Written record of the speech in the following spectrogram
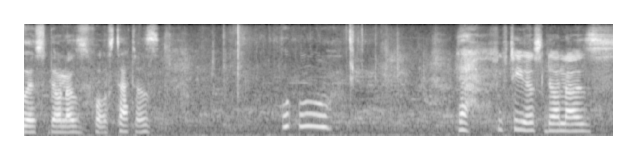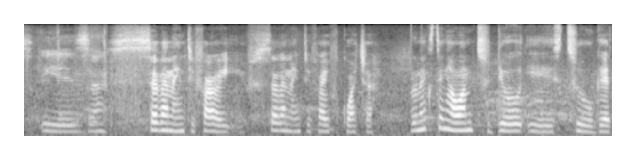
US dollars for starters. Ooh, ooh. Yeah, 50 US dollars is uh, 795 795 kwacha. The next thing I want to do is to get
